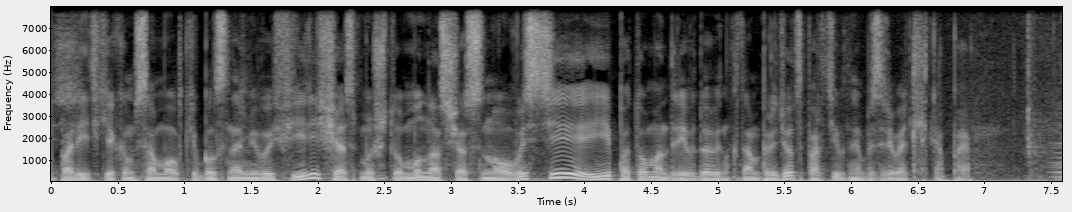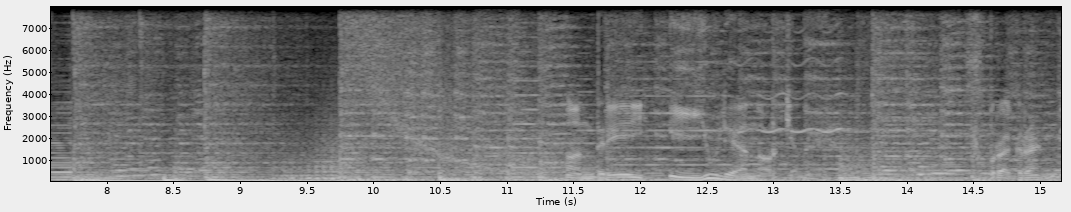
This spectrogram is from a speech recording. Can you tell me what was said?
надеюсь. политики комсомолки, был с нами в эфире. Сейчас мы что? У нас сейчас новости, и потом Андрей Вдовин к нам придет, спортивный обозреватель КП. Андрей и Юлия Норкины. В программе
